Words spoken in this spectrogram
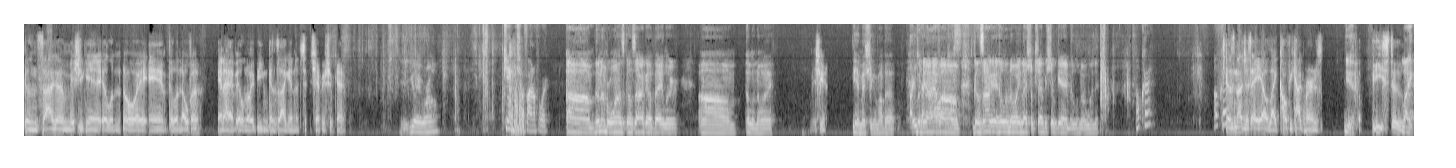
Gonzaga, Michigan, Illinois, and Villanova, and I have Illinois beating Gonzaga in the t- championship game. Yeah, you ain't wrong. King, what's your final four? Um, the number one is Gonzaga, Baylor, um, Illinois. Michigan. Yeah, Michigan. My bad. Oh, you but got then I have um, Gonzaga, Illinois national championship game. Illinois winning. Okay. Okay. Because it's not just AL, like Kofi Cockburn's Yeah. a beast too. Like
